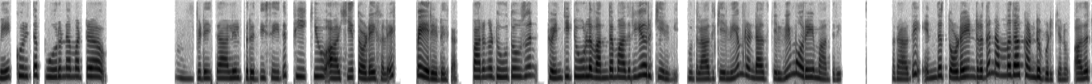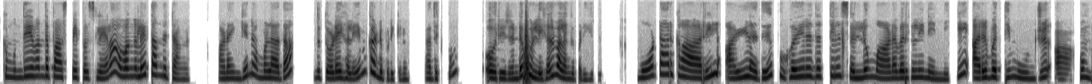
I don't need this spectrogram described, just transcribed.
மேற்குறித்த பூரணமற்ற விடைத்தாளில் பிரதி செய்து பி கியூ ஆகிய தொடைகளை பெயரிடுக. பாருங்க டூ தௌசண்ட் டுவெண்ட்டி டூல வந்த மாதிரியே ஒரு கேள்வி. முதலாவது கேள்வியும் ரெண்டாவது கேள்வியும் ஒரே மாதிரி. அதாவது எந்த தொடைன்றதை நம்ம தான் கண்டுபிடிக்கணும். அதற்கு முந்தைய வந்த பாஸ் பேப்பர்ஸ்லாம் அவங்களே தந்துட்டாங்க. ஆனா இங்கே நம்மளாதான் இந்த தொடைகளையும் கண்டுபிடிக்கணும். அதற்கும் ஒரு இரண்டு புள்ளிகள் வழங்கப்படுகிறது. மோட்டார் காரில் அல்லது புகையிரதத்தில் செல்லும் மாணவர்களின் எண்ணிக்கை அறுபத்தி மூன்று ஆகும்.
